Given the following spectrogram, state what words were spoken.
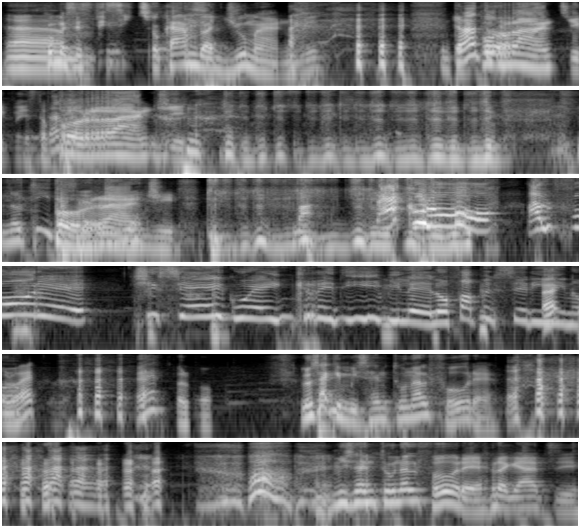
come Ehm, se stessi giocando a Jumanji. Tra l'altro, Porrangi questo, tra l'altro- Porrangi. notizie. Porrangi. Ma eccolo! Alfore! Ci segue, incredibile! Lo fa per Serino. Eccolo, eccolo, eccolo. Lo sai che mi sento un alfore? Oh, mi sento un alfore, ragazzi.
